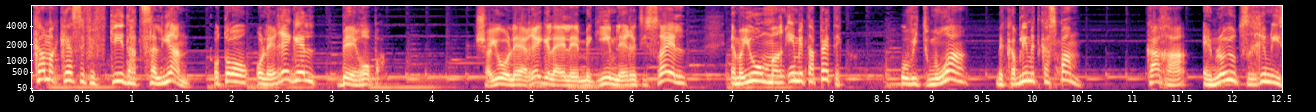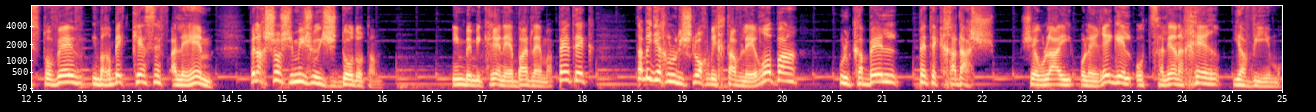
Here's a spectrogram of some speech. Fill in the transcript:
כמה כסף הפקיד הצליין, אותו עולי רגל, באירופה. כשהיו עולי הרגל האלה מגיעים לארץ ישראל, הם היו מראים את הפתק, ובתמורה מקבלים את כספם. ככה הם לא היו צריכים להסתובב עם הרבה כסף עליהם ולחשוש שמישהו ישדוד אותם. אם במקרה נאבד להם הפתק, תמיד יכלו לשלוח מכתב לאירופה ולקבל פתק חדש, שאולי עולה רגל או צליין אחר יביא עמו.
